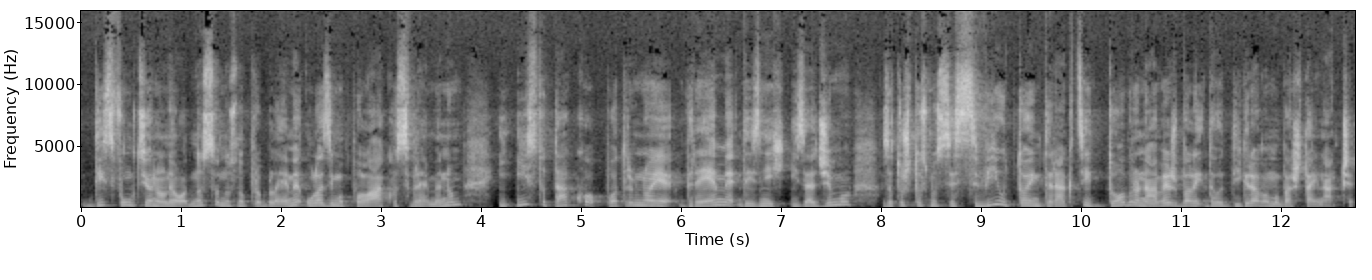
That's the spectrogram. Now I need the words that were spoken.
disfunkcionalne odnose, odnosno probleme, ulazimo polako s vremenom i isto tako potrebno je vreme da iz njih izađemo, zato što smo se svi u toj interakciji dobro navežbali da odigravamo baš taj način.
